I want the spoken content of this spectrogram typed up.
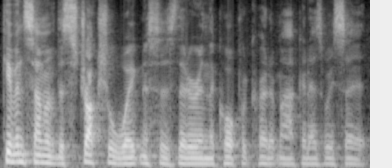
given some of the structural weaknesses that are in the corporate credit market as we see it.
